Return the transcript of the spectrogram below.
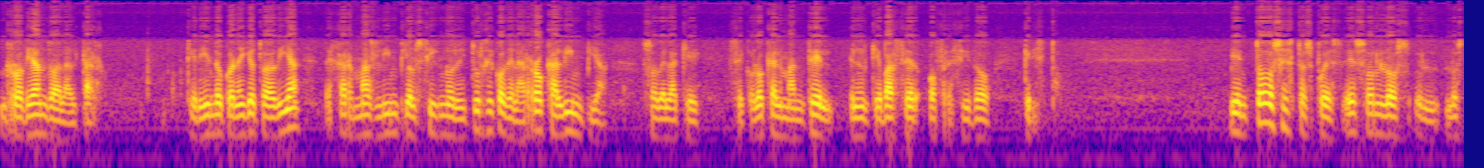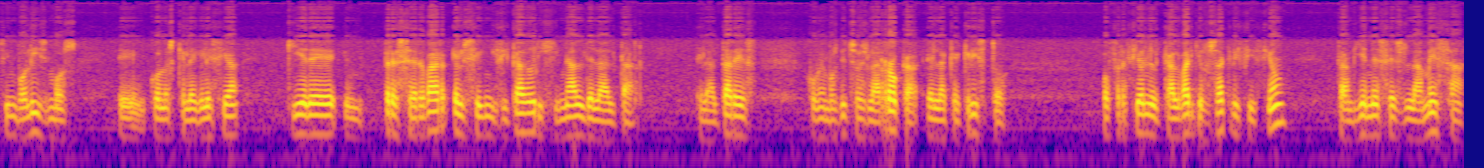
rodeando al altar, queriendo con ello todavía dejar más limpio el signo litúrgico de la roca limpia sobre la que se coloca el mantel en el que va a ser ofrecido Cristo. Bien, todos estos pues eh, son los, los simbolismos eh, con los que la Iglesia quiere preservar el significado original del altar. El altar es, como hemos dicho, es la roca en la que Cristo ofreció en el Calvario su sacrificio, también esa es la mesa,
